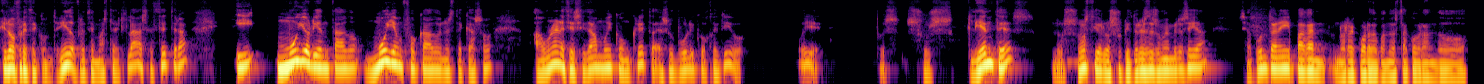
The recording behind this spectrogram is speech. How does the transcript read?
él ofrece contenido, ofrece masterclass, etcétera, y muy orientado, muy enfocado en este caso a una necesidad muy concreta de su público objetivo. Oye, pues sus clientes, los socios, los suscriptores de su membresía, se apuntan y pagan, no recuerdo cuándo está cobrando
